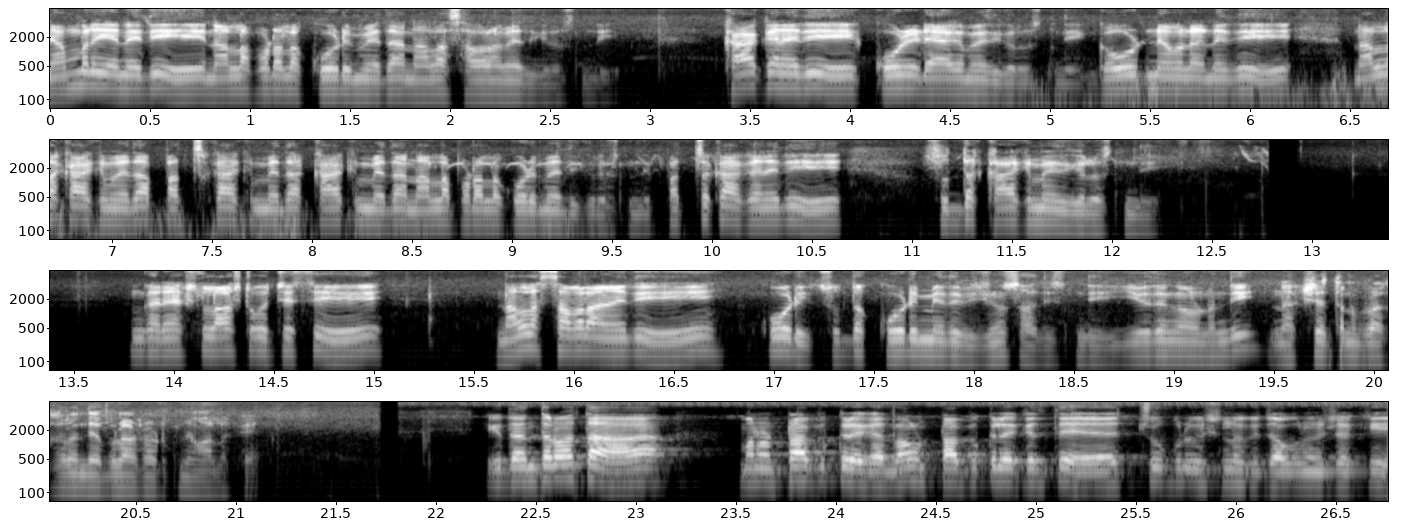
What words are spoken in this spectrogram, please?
నెమ్మలి అనేది నల్ల పొడల కోడి మీద నల్ల సవల మీద గెలుస్తుంది. కాకి అనేది కోడి డాగ మీద గెలుస్తుంది. గౌడ్ నెమలి అనేది నల్ల కాకి మీద పచ్చ కాకి మీద కాకి మీద నల్ల పొడల కోడి మీద గెలుస్తుంది. పచ్చ కాకి అనేది శుద్ధ కాకి మీద గెలుస్తుంది. ఇంకా నెక్స్ట్ లాస్ట్ వచ్చేసి నల్ల సవల అనేది కోడి శుద్ధ కోడి మీద విజయం సాధిస్తుంది. ఈ విధంగా ఉంటుంది నక్షత్రం ప్రకారం దెబ్బలాటాడుకునే వాళ్ళకి. ఇక దాని తర్వాత మనం టాపిక్లోకి వెళ్దాం. టాపిక్లోకి వెళ్తే చూపుల విషయంలోకి జబ్బుల విషయంలోకి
